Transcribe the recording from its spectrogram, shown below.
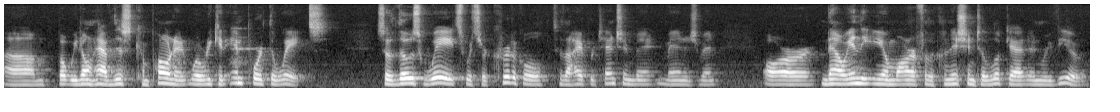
Um, but we don't have this component where we can import the weights. So those weights, which are critical to the hypertension ma- management, are now in the EMR for the clinician to look at and review.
